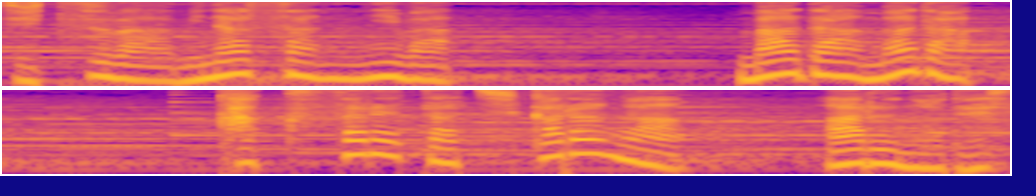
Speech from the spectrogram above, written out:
実は皆さんにはまだまだ隠された力があるのです。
